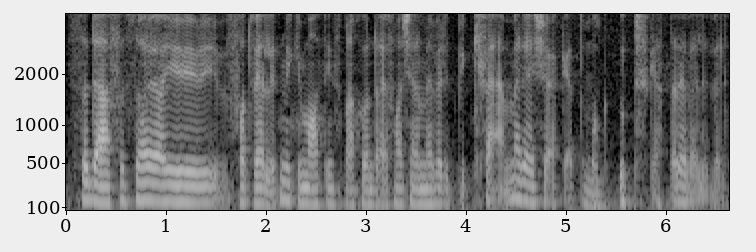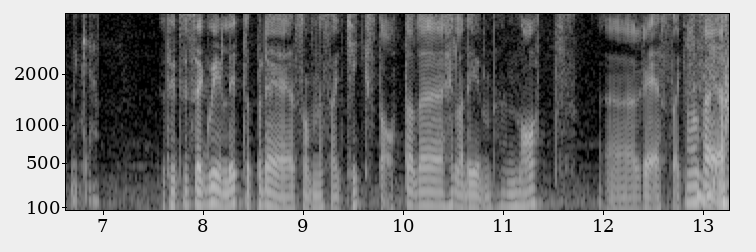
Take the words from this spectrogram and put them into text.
Så därför så har jag ju fått väldigt mycket matinspiration därifrån. Känner mig väldigt bekväm med det köket och mm. uppskattar det väldigt, väldigt mycket. Jag tänkte vi ska gå in lite på det som nästan kickstartade hela din matresa kan man säga.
